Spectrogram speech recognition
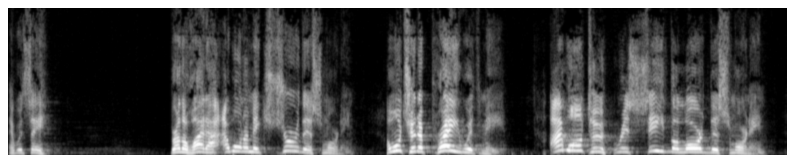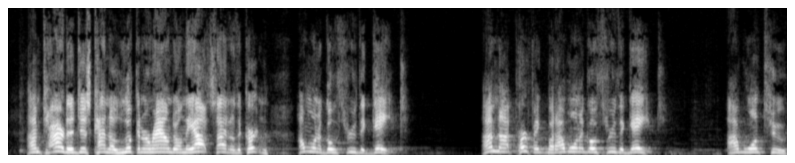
that would say, Brother White, I, I want to make sure this morning. I want you to pray with me. I want to receive the Lord this morning. I'm tired of just kind of looking around on the outside of the curtain. I want to go through the gate. I'm not perfect, but I want to go through the gate. I want to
